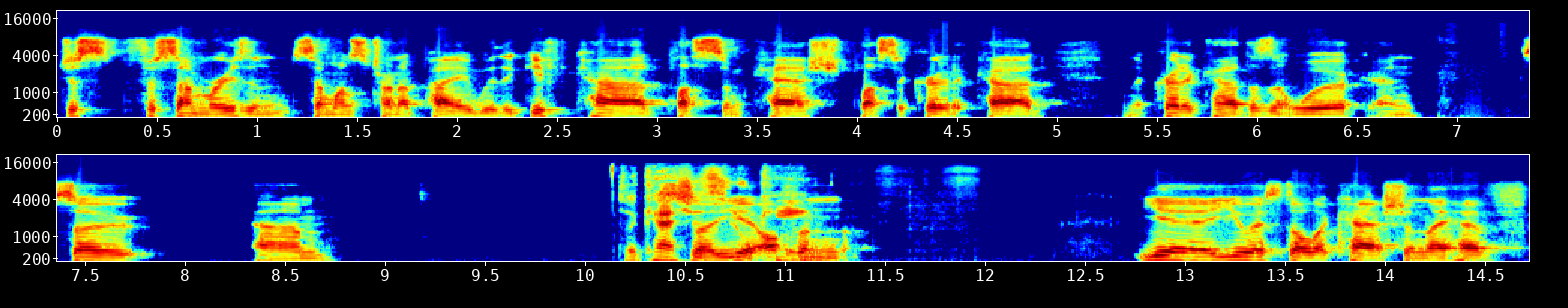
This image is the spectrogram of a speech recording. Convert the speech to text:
just for some reason someone's trying to pay with a gift card plus some cash plus a credit card and the credit card doesn't work and so um, So cash so is yeah king. often yeah us dollar cash and they have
